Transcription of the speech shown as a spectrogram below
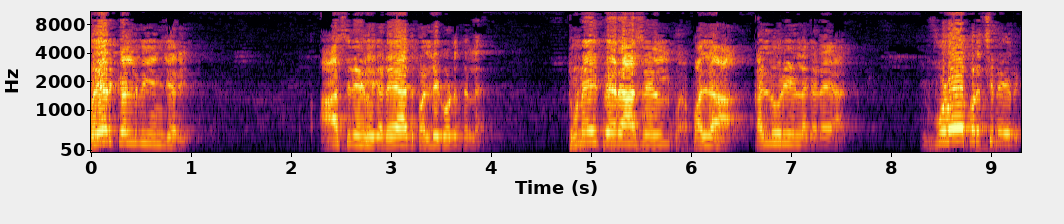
உயர்கல்வியும் சரி. ஆசிரியர்கள் கிடையாது பள்ளிக்கூடத்துல. துணை பேராசிரியர்கள் கல்லூரியில் கிடையாது. இவ்வளவு பிரச்சனை இருக்கு.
